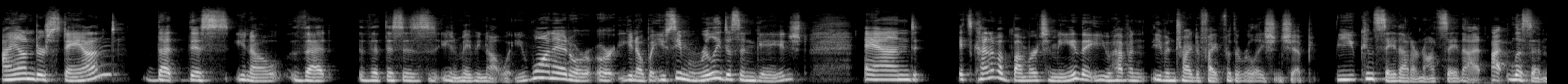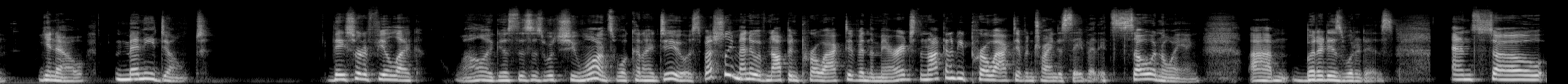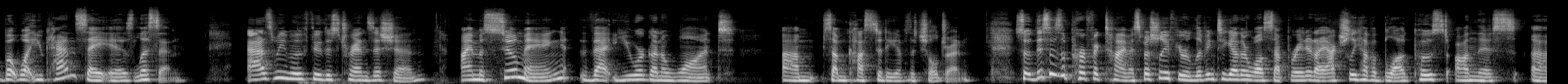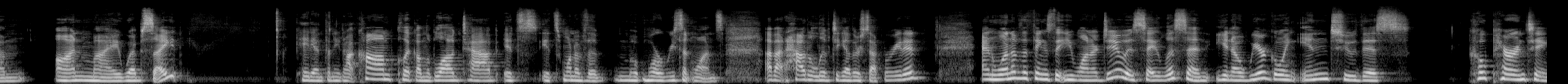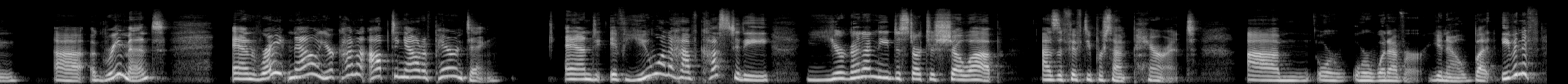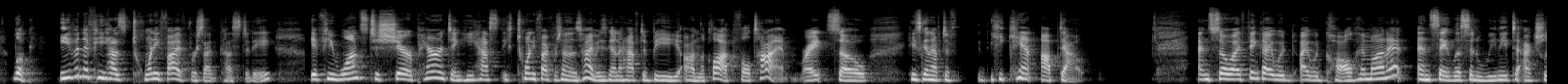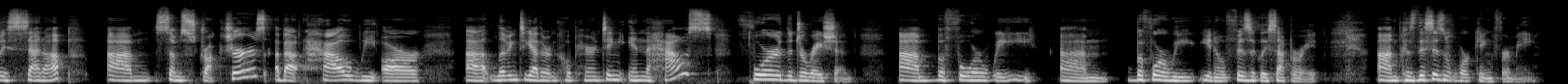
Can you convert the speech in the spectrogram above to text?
I understand that this, you know, that that this is you know maybe not what you wanted or or you know but you seem really disengaged and it's kind of a bummer to me that you haven't even tried to fight for the relationship you can say that or not say that I, listen you know many don't they sort of feel like well, I guess this is what she wants. What can I do? Especially men who have not been proactive in the marriage. They're not going to be proactive in trying to save it. It's so annoying. Um, but it is what it is. And so, but what you can say is listen, as we move through this transition, I'm assuming that you are going to want um, some custody of the children. So this is a perfect time, especially if you're living together while separated. I actually have a blog post on this um, on my website, kateanthony.com. Click on the blog tab. It's it's one of the m- more recent ones about how to live together separated. And one of the things that you want to do is say, listen, you know, we're going into this co-parenting uh, agreement. And right now, you're kind of opting out of parenting. And if you want to have custody, you're going to need to start to show up as a 50% parent um, or, or whatever, you know. But even if, look, even if he has 25% custody, if he wants to share parenting, he has 25% of the time, he's going to have to be on the clock full time, right? So he's going to have to, he can't opt out And so I think I would I would call him on it and say, listen, we need to actually set up um, some structures about how we are uh, living together and co-parenting in the house for the duration um, before we um, before we you know physically separate because um, this isn't working for me.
